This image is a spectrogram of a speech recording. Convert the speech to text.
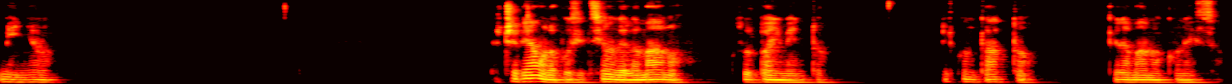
mignolo. Percepiamo la posizione della mano sul pavimento il contatto che la mano ha con essa.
